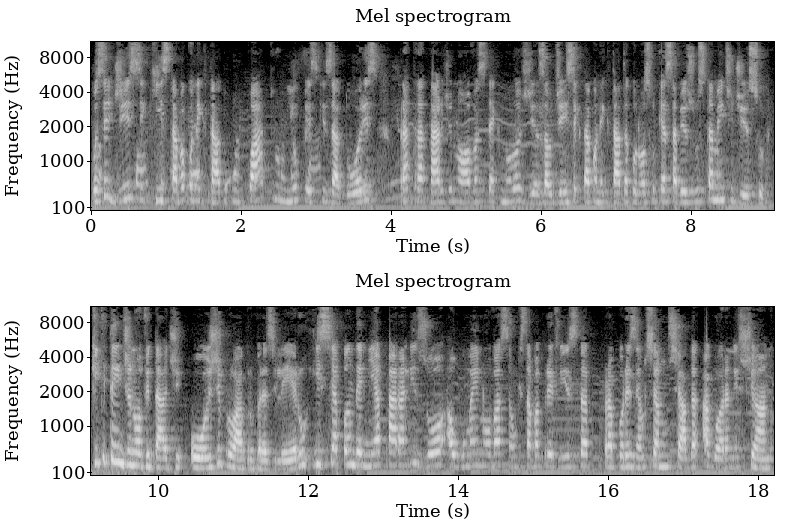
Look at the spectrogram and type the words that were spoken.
você disse que estava conectado com 4 mil pesquisadores para tratar de novas tecnologias. A audiência que está conectada conosco quer saber justamente disso. O que, que tem de novidade hoje para o agro brasileiro e se a pandemia paralisou alguma inovação que estava prevista para, por exemplo, ser anunciada agora neste ano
